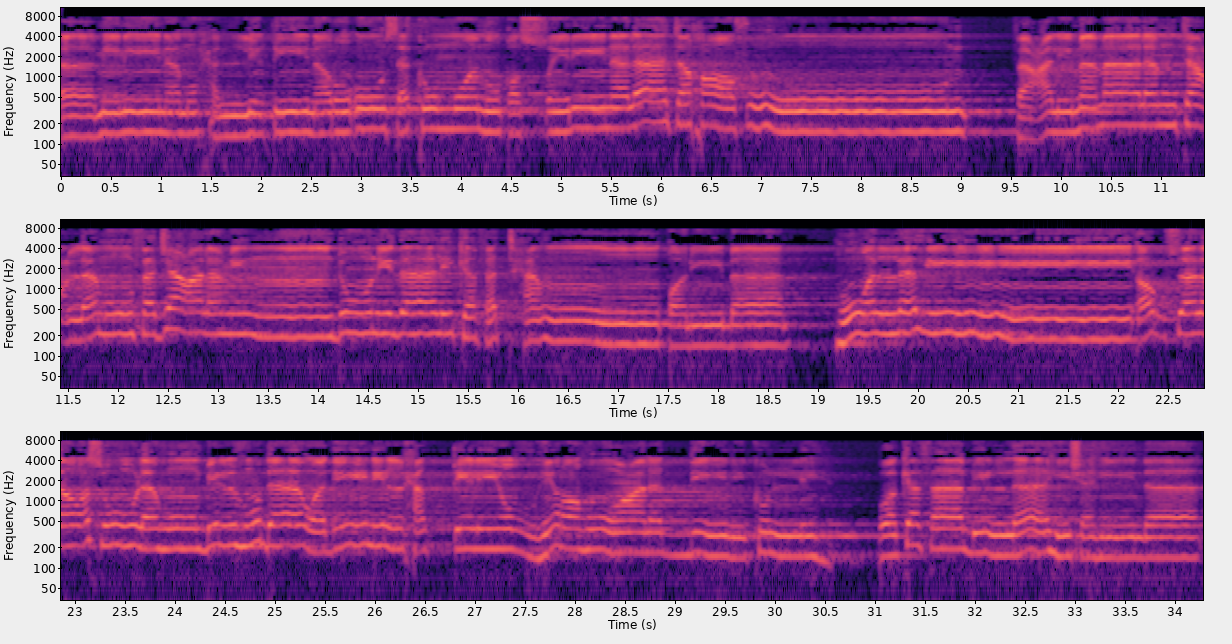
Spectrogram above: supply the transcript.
آمنين محلقين رؤوسكم ومقصرين لا تخافون فعلم ما لم تعلموا فجعل من دون ذلك فتحا قريبا هو الذي أرسل رسوله بالهدى ودين الحق ليظهره على الدين كله وكفى بالله شهيدا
